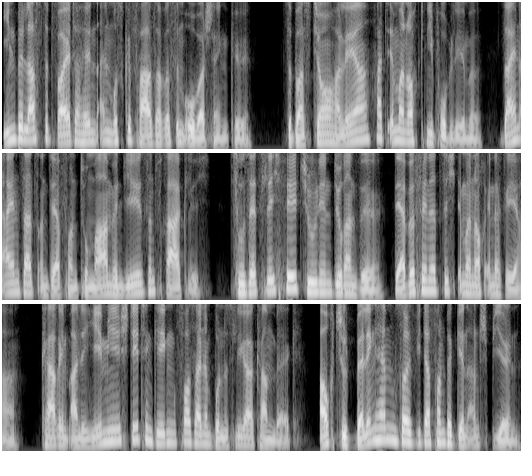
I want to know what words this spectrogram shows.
Ihn belastet weiterhin ein Muskelfaserriss im Oberschenkel. Sebastian Haller hat immer noch Knieprobleme. Sein Einsatz und der von Thomas Meunier sind fraglich. Zusätzlich fehlt Julien Duranville. Der befindet sich immer noch in der Reha. Karim Adeyemi steht hingegen vor seinem Bundesliga-Comeback. Auch Jude Bellingham soll wieder von Beginn an spielen.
